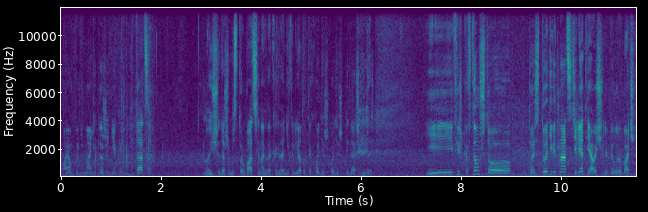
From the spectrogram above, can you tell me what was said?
в моем понимании, тоже некая медитация. Ну, еще даже мастурбация иногда, когда не клюет, а ты ходишь, ходишь, кидаешь, кидаешь. И фишка в том, что то есть до 19 лет я очень любил рыбачить.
